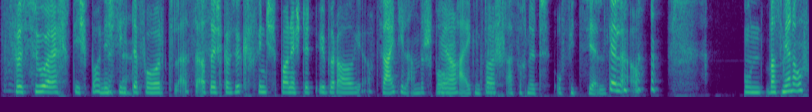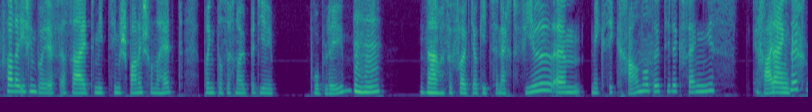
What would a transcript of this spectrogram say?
versucht, die spanische Seite vorzulesen. Also ich glaube wirklich, finde Spanisch dort überall, ja. Zweite Ländersprache ja, eigentlich, fast. einfach nicht offiziell. Genau. und was mir noch aufgefallen ist im Brief, er sagt, mit seinem Spanisch, das er hat, bringt er sich noch über die Probleme. Mhm. dann habe ich so gefragt, ja, gibt es denn echt viele ähm, Mexikaner dort in den Gefängnis? Ich, ich weiß nicht.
